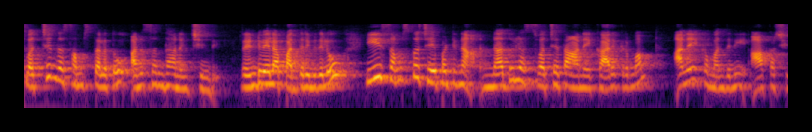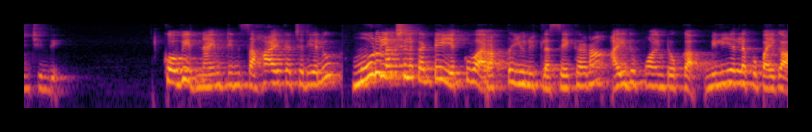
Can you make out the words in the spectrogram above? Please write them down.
స్వచ్ఛంద సంస్థలతో అనుసంధానించింది. రెండు వేల పద్దెనిమిదిలో ఈ సంస్థ చేపట్టిన నదుల స్వచ్ఛత అనే కార్యక్రమం అనేక మందిని ఆకర్షించింది. కోవిడ్ నైన్టీన్ సహాయక చర్యలు మూడు లక్షల కంటే ఎక్కువ రక్త యూనిట్ల సేకరణ ఐదు పాయింట్ ఒక మిలియన్లకు పైగా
